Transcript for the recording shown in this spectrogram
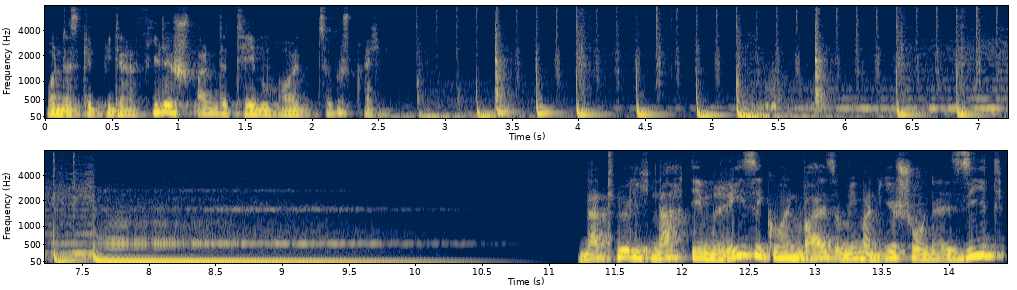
und es gibt wieder viele spannende Themen heute zu besprechen. Natürlich nach dem Risikohinweis und wie man hier schon sieht,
